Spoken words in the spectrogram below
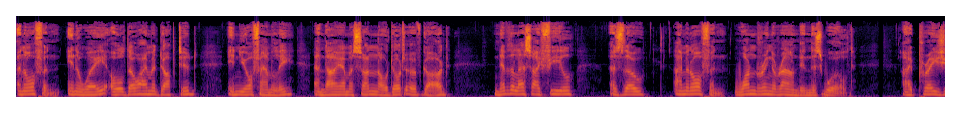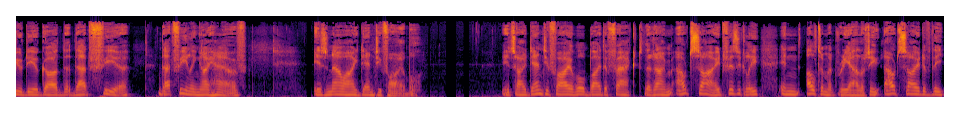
an orphan, in a way, although I'm adopted in your family and I am a son or daughter of God. Nevertheless, I feel as though I'm an orphan wandering around in this world. I praise you, dear God, that that fear, that feeling I have, is now identifiable. It's identifiable by the fact that I'm outside, physically, in ultimate reality, outside of the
